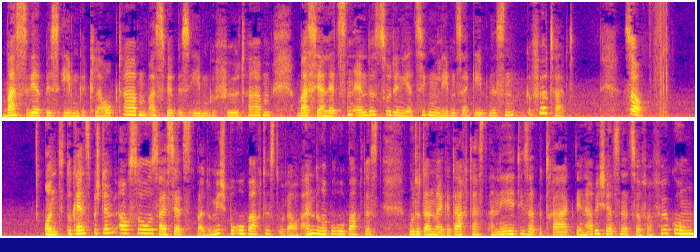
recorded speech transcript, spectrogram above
Was wir bis eben geglaubt haben, was wir bis eben gefühlt haben, was ja letzten Endes zu den jetzigen Lebensergebnissen geführt hat. So, und du kennst bestimmt auch so, sei es jetzt, weil du mich beobachtest oder auch andere beobachtest, wo du dann mal gedacht hast, ah nee, dieser Betrag, den habe ich jetzt nicht zur Verfügung,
